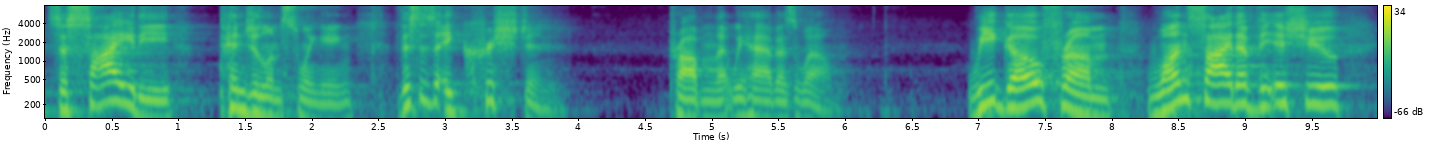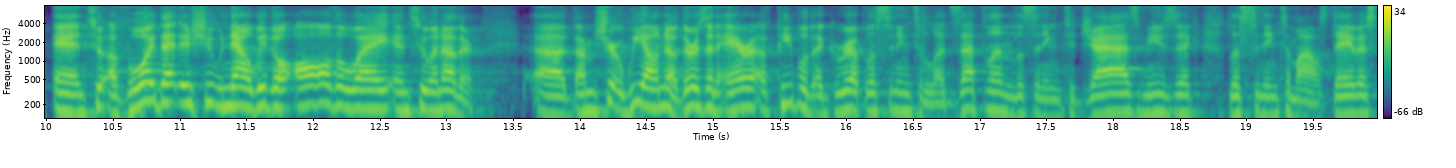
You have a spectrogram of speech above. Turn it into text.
society pendulum swinging. This is a Christian problem that we have as well. We go from one side of the issue, and to avoid that issue, now we go all the way into another. Uh, I'm sure we all know there's an era of people that grew up listening to Led Zeppelin, listening to jazz music, listening to Miles Davis.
